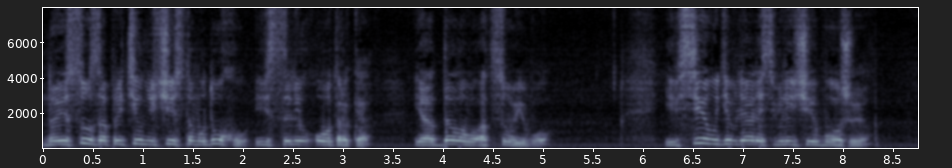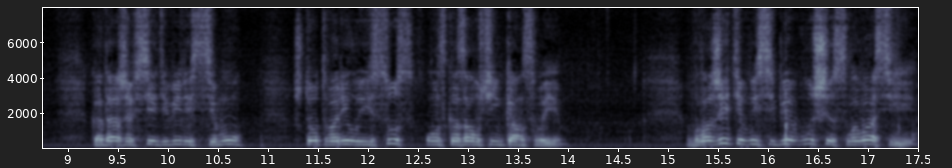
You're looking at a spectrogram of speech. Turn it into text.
Но Иисус запретил нечистому духу и исцелил отрока, и отдал его отцу его. И все удивлялись величию Божию. Когда же все дивились всему, что творил Иисус, Он сказал ученикам Своим, «Вложите вы себе в уши слова сии.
